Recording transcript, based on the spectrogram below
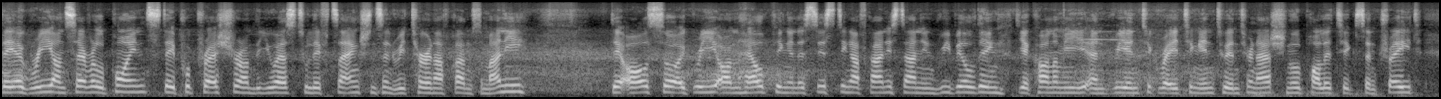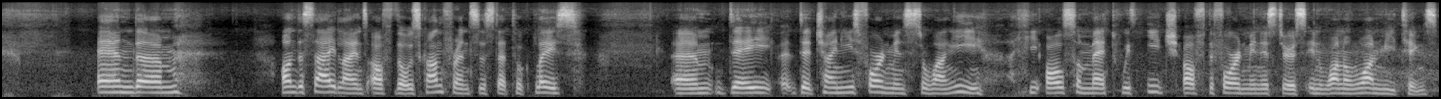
They agree on several points. They put pressure on the US to lift sanctions and return Afghans money. They also agree on helping and assisting Afghanistan in rebuilding the economy and reintegrating into international politics and trade. And um, on the sidelines of those conferences that took place, um, they, the Chinese Foreign Minister Wang Yi, he also met with each of the foreign ministers in one-on-one meetings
